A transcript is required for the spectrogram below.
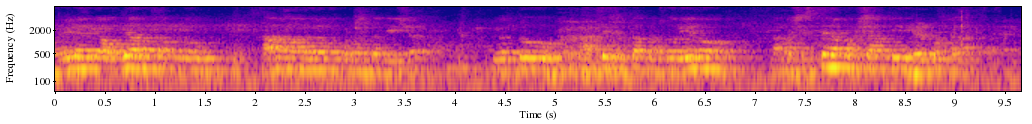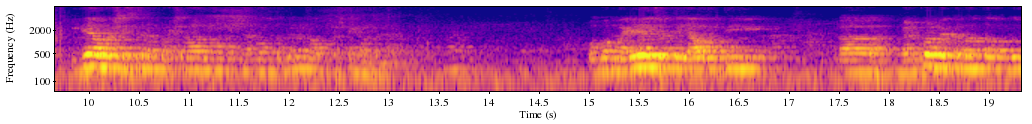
ಮಹಿಳೆಯರಿಗೆ ಯಾವುದೇ ಆದಂಥ ಒಂದು ಸ್ಥಾನಮಾನಗಳನ್ನು ಕೊಡುವಂಥ ದೇಶ. ಇವತ್ತು ಭಾರತೀಯ ಜನತಾ ಪಕ್ಷದವರು ಏನು ನಮ್ಮ ಶಿಸ್ತಿನ ಪಕ್ಷ ಅಂತ ಏನು ಹೇಳ್ಕೊಡ್ತಾರ ಇದೇ ಅವರ ಶಿಸ್ತಿನ ಪಕ್ಷ ಅನ್ನುವಂಥದ್ದನ್ನು ನಾವು ಪ್ರಶ್ನೆ ಮಾಡ್ತೇವೆ. ಒಬ್ಬ ಮಹಿಳೆಯ ಜೊತೆ ಯಾವ ರೀತಿ ನಡ್ಕೊಳ್ಬೇಕನ್ನುವಂಥ ಒಂದು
